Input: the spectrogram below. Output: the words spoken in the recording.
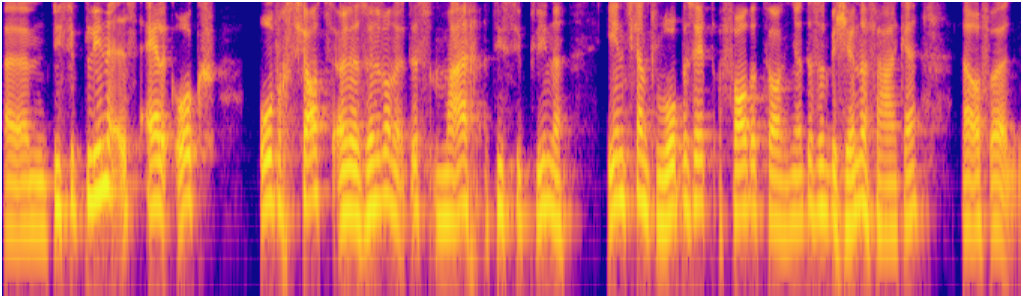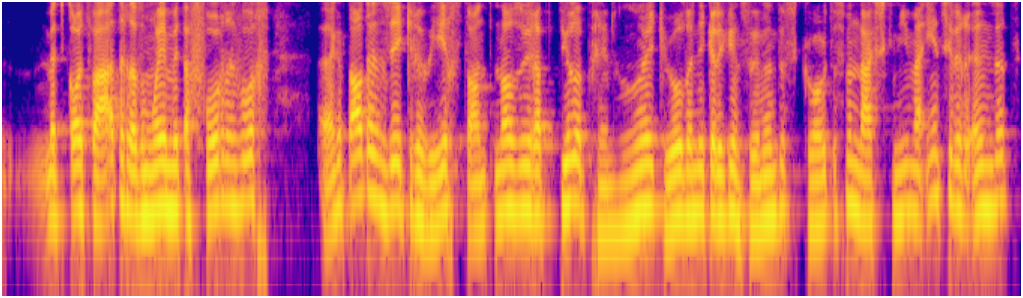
Um, discipline is eigenlijk ook overschat in de zin van het is maar discipline. Eens je aan het lopen zit, valt het wel niet. Het is het beginnen vaak. Hè. Of uh, met koud water, dat is een mooie metafoor ervoor. Uh, je hebt altijd een zekere weerstand. En dat is je reptiele brein. Oh, ik wil dat niet, ik heb geen zin in, het is koud, het is mijn dagsknie. Maar eens je erin zit,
